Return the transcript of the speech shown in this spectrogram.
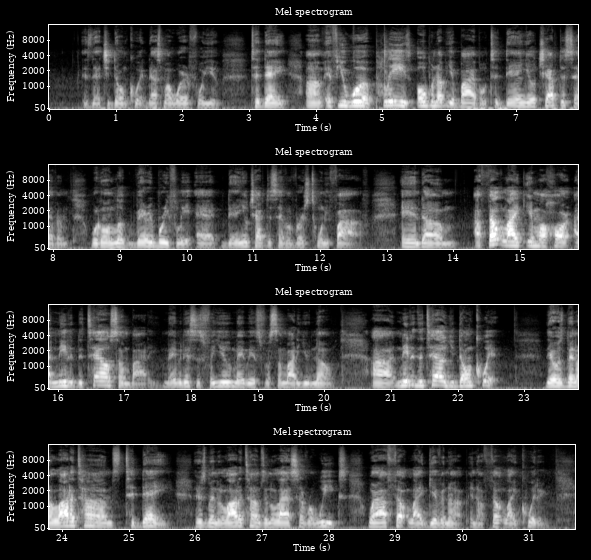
Is that you don't quit. That's my word for you today. Um, if you would, please open up your Bible to Daniel chapter 7. We're going to look very briefly at Daniel chapter 7, verse 25. And um, I felt like in my heart I needed to tell somebody. Maybe this is for you, maybe it's for somebody you know. Uh, needed to tell you don't quit. There has been a lot of times today, there's been a lot of times in the last several weeks where I felt like giving up and I felt like quitting.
